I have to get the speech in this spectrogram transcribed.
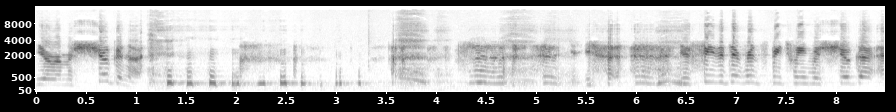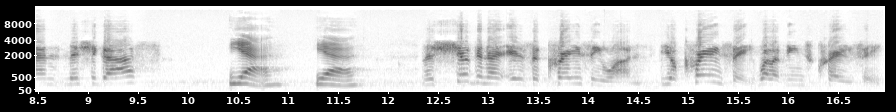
You're a Meshugana. you see the difference between Meshuga and Mishigas? Yeah, yeah. The Meshugana is a crazy one. You're crazy. Well, it means crazy.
